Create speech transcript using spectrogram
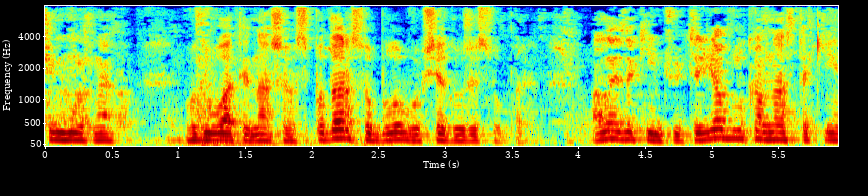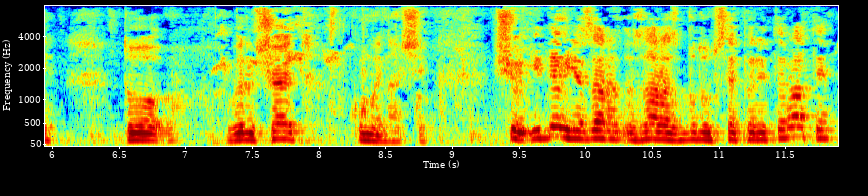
чим можна годувати наше господарство, було б взагалі дуже супер. Але закінчуються яблука в нас такі, то виручають куми наші. Що, ідемо, я зараз, зараз буду все перетирати,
